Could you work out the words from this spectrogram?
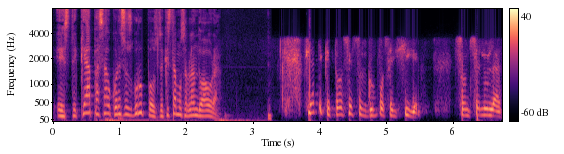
este, ¿qué ha pasado con esos grupos? ¿De qué estamos hablando ahora? Fíjate que todos estos grupos ahí siguen. Son células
